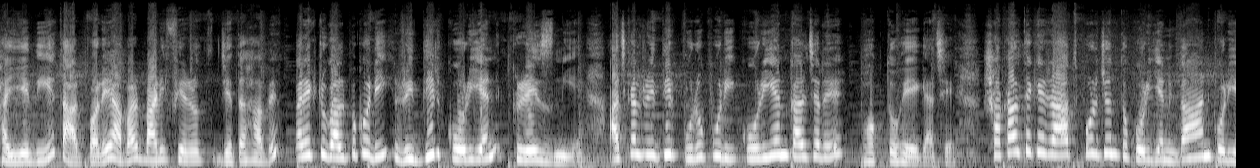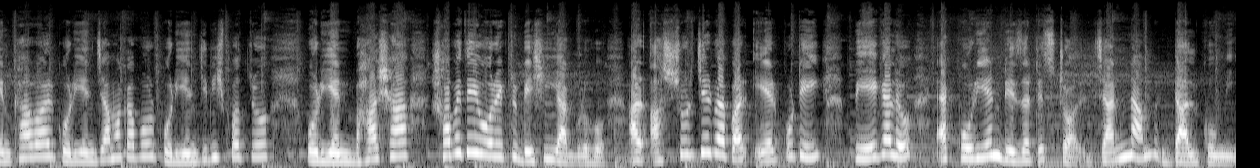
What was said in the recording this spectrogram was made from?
খাইয়ে দিয়ে তারপরে আবার বাড়ি ফেরত যেতে হবে। আর একটু গল্প করি ঋদ্ধির কোরিয়ান ক্রেজ নিয়ে। আজকাল ঋদ্ধির পুরোপুরি কোরিয়ান কালচারে ভক্ত হয়ে গেছে। সকাল থেকে রাত পর্যন্ত কোরিয়ান গান, কোরিয়ান খাবার, কোরিয়ান জামা কাপড় কোরিয়ান জিনিসপত্র, কোরিয়ান ভাষা, সবেতেই ওর একটু বেশিই আগ্রহ। আর আশ্চর্যের ব্যাপার, এয়ারপোর্টেই পেয়ে গেল এক কোরিয়ান ডেজার্টের স্টল, যার নাম ডালকমি।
